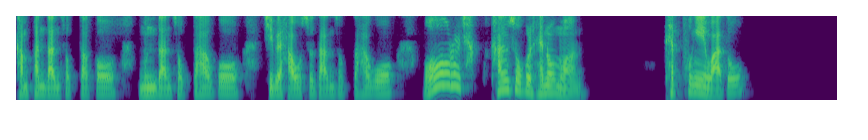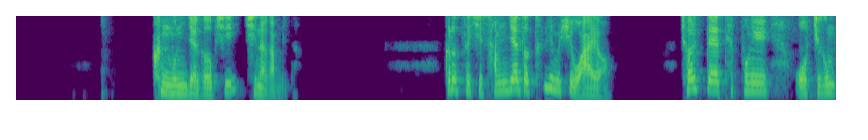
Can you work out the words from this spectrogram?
간판 단속도 하고 문 단속도 하고 집에 하우스 단속도 하고 뭐를 자꾸 단속을 해놓으면 태풍이 와도 큰 문제가 없이 지나갑니다. 그렇듯이 삼재도 틀림없이 와요. 절대 태풍이 오, 지금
